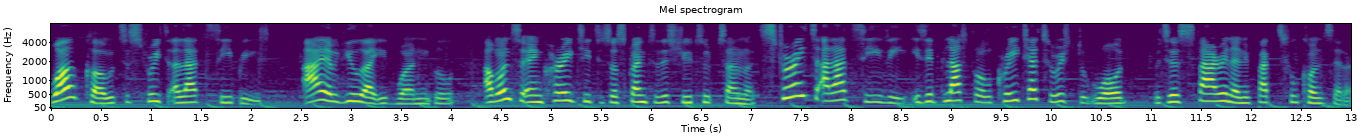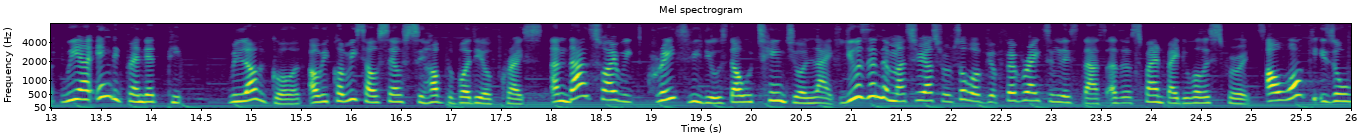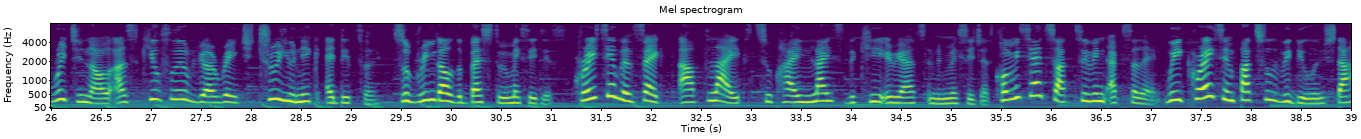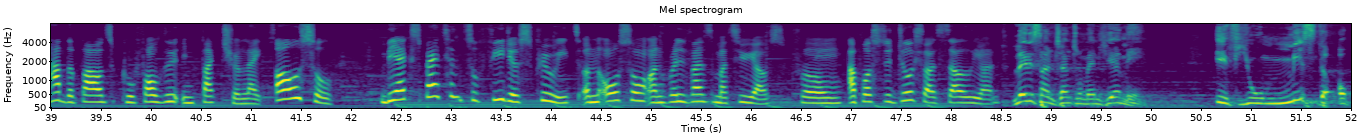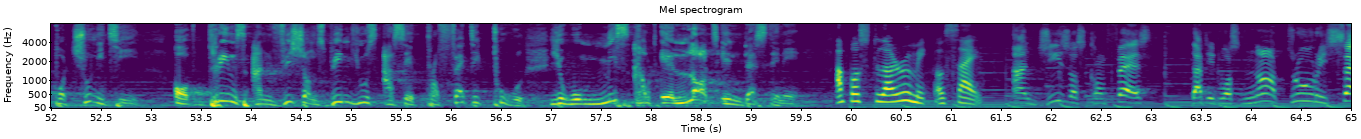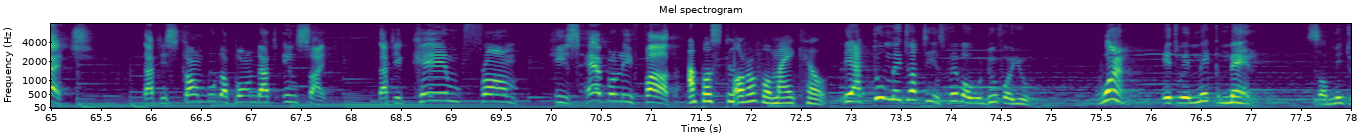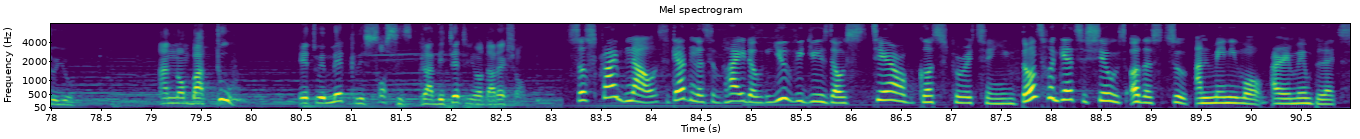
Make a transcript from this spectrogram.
Welcome to Spirit Alert Series. I am Beulah Igboanugo. I want to encourage you to subscribe to this YouTube channel. Spirit Alert TV is a platform created to reach the world with inspiring and impactful content. We are independent people we love God and we commit ourselves to help the body of Christ. And that's why we create videos that will change your life using the materials from some of your favorite ministers as inspired by the Holy Spirit. Our work is original and skillfully rearranged through unique editing to bring out the best messages. Creative effects are applied to highlight the key areas in the messages. Committed to achieving excellence, we create impactful videos that have the power to profoundly impact your life. Also, be expecting to feed your spirit on also on relevant materials from Apostle Joshua Selman. Ladies and gentlemen, hear me. If you miss the opportunity of dreams and visions being used as a prophetic tool, you will miss out a lot in destiny. Apostle Arome Osayi. And Jesus confessed that it was not through research that he stumbled upon that insight, that it came from his heavenly father. Apostle Orokpo Michael. There are two major things favor will do for you. One, it will make men submit to you. And number two, it will make resources gravitate in your direction. Subscribe now to get notified of new videos that will stir up God's spirit in you. Don't forget to share with others too, and many more. I remain blessed.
